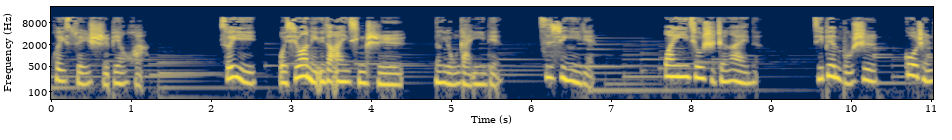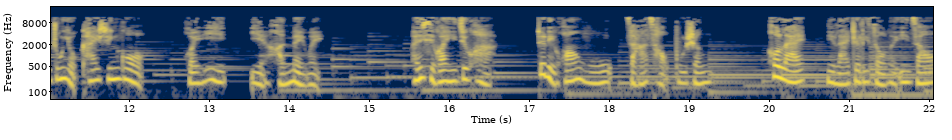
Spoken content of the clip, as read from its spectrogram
会随时变化，所以。我希望你遇到爱情时能勇敢一点，自信一点。万一就是真爱呢？即便不是，过程中有开心过，回忆也很美味。很喜欢一句话：“这里荒芜，杂草不生。”后来你来这里走了一遭，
